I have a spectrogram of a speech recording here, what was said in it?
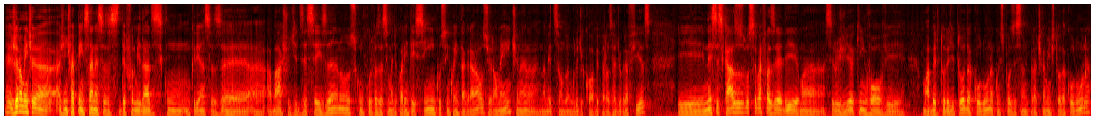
É, geralmente a, a, gente vai pensar nessas deformidades com crianças é, abaixo de 16 anos, com curvas acima de 45, 50 graus, geralmente, né, na, na medição do ângulo de Cobb pelas radiografias. E nesses casos você vai fazer ali uma cirurgia que envolve uma abertura de toda a coluna, com exposição de praticamente toda a coluna.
